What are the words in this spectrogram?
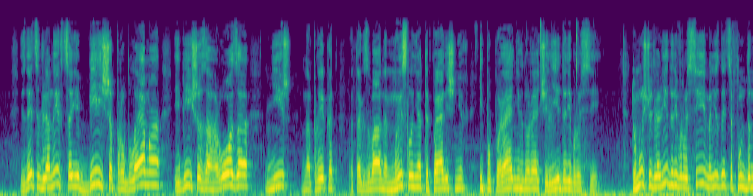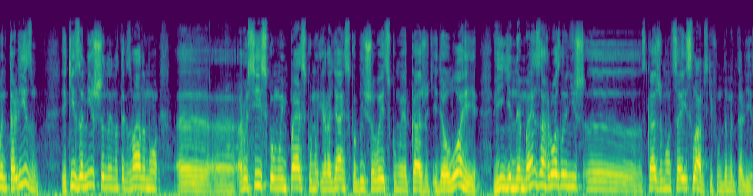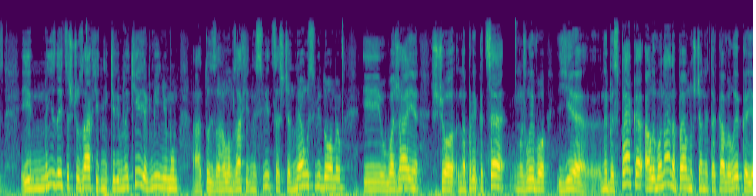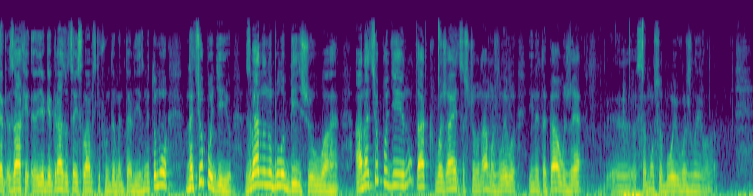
І здається, для них це є більша проблема і більша загроза, ніж, наприклад, так зване мислення теперішніх і попередніх, до речі, лідерів Росії. Тому що для лідерів Росії, мені здається, фундаменталізм, який заміщений на так званому е, е, російському, імперському і радянсько-більшовицькому, як кажуть, ідеології, він є не менш загрозливий, ніж, е, скажімо, цей ісламський фундаменталізм. І мені здається, що західні керівники, як мінімум, а то загалом західний світ це ще не усвідомив і вважає, що, наприклад, це можливо є е, небезпека, але вона, напевно, ще не така велика, як захід, як якраз оцей ісламський фундаменталізм. І тому на цю подію звернено було більше уваги. А на цю подію, ну так, вважається, що вона, можливо, і не така вже е, само собою важлива.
